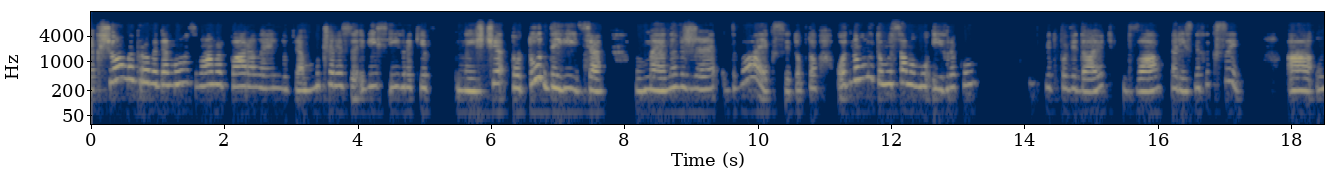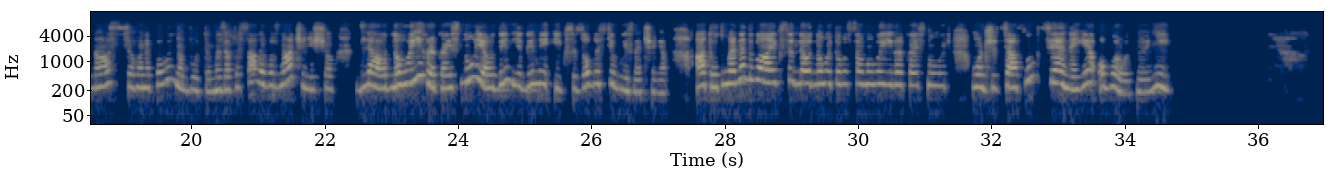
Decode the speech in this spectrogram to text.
Якщо ми проведемо з вами паралельну пряму через вісь ігреків нижче, то тут, дивіться, в мене вже два ікси, тобто одному і тому самому ігреку відповідають два різних ікси. А у нас цього не повинно бути. Ми записали в означенні, що для одного y існує один єдиний х з області визначення. А тут в мене два х для одного і того самого y існують. Отже, ця функція не є оборотною. Ні.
